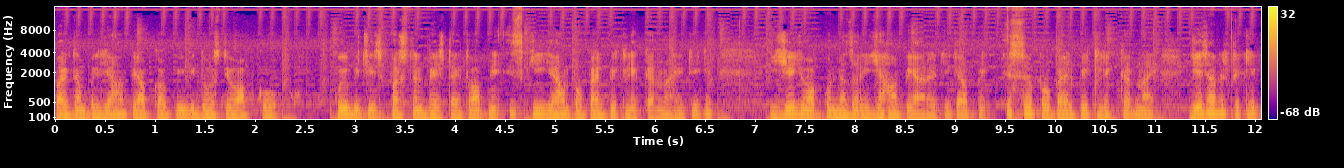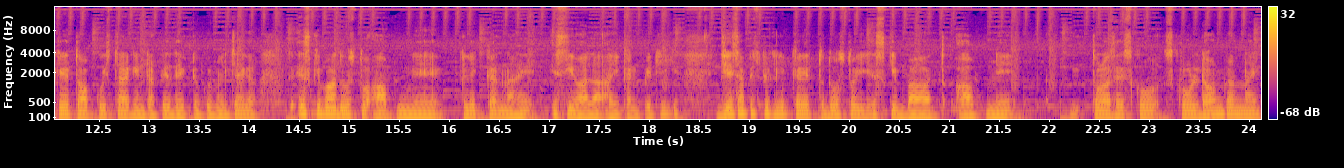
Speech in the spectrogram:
फॉर एग्ज़ाम्पल यहाँ पे आपका कोई भी दोस्त है आपको कोई भी चीज़ पर्सनल भेजता है तो आपने इसकी यहाँ प्रोफ़ाइल पे क्लिक करना है, ठीक है? ये जो आपको नज़र यहाँ पे आ रहा है, ठीक है, आपने इस प्रोफ़ाइल पे क्लिक करना है। जैसे आप इस पर क्लिक करें तो आपको इस तरह का इंटरफेस देखने को मिल जाएगा। तो इसके बाद दोस्तों, आपने क्लिक करना है इसी वाला आइकन पे, ठीक है? जैसे आप इस पर क्लिक करें तो दोस्तों, इसके बाद आपने थोड़ा सा इसको स्क्रॉल डाउन करना है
